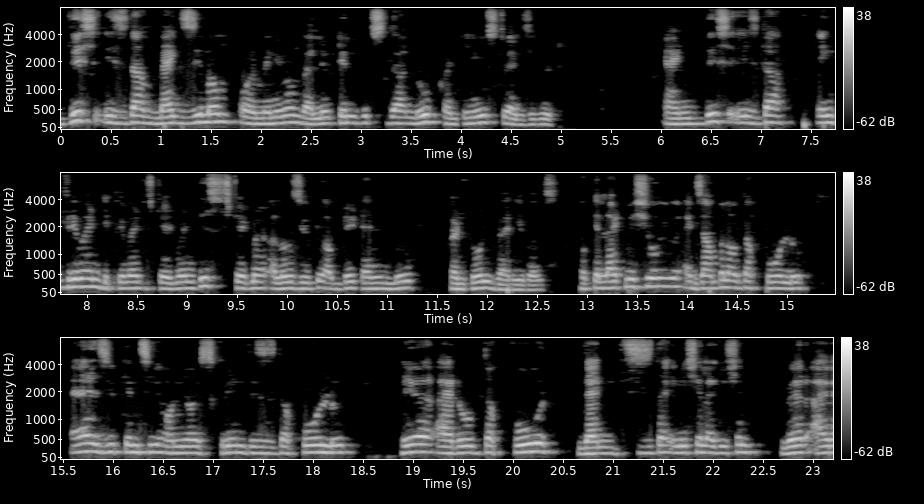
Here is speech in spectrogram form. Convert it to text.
this is the maximum or minimum value till which the loop continues to execute. And this is the increment decrement statement. This statement allows you to update any loop control variables. Okay, let me show you example of the for loop. As you can see on your screen, this is the for loop. Here I wrote the for, then this is the initialization where I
